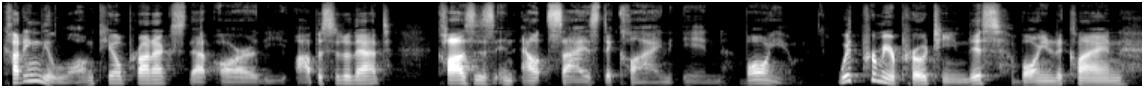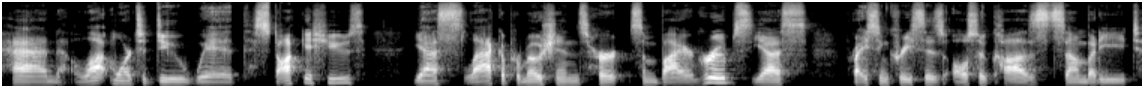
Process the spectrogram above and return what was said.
cutting the long tail products that are the opposite of that causes an outsized decline in volume. With Premier Protein, this volume decline had a lot more to do with stock issues Yes, lack of promotions hurt some buyer groups. Yes, price increases also caused somebody to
